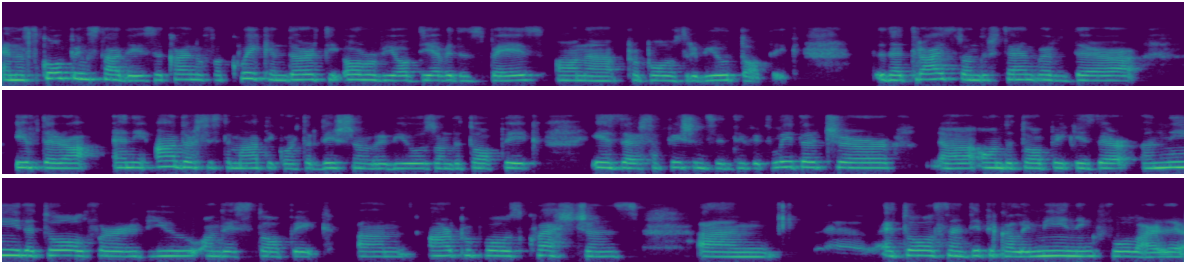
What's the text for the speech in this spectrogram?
And a scoping study is a kind of a quick and dirty overview of the evidence base on a proposed review topic that tries to understand whether there are if there are any other systematic or traditional reviews on the topic, is there sufficient scientific literature uh, on the topic, is there a need at all for a review on this topic, um, are proposed questions um, at all scientifically meaningful, are they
